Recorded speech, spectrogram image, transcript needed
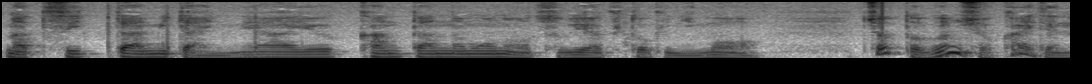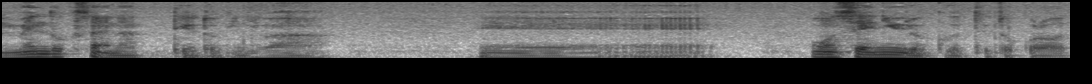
まあ、ツイッターみたいにね、ああいう簡単なものをつぶやくときにも、ちょっと文章書いてるのめんどくさいなっていうときには、えー、音声入力っていうところを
